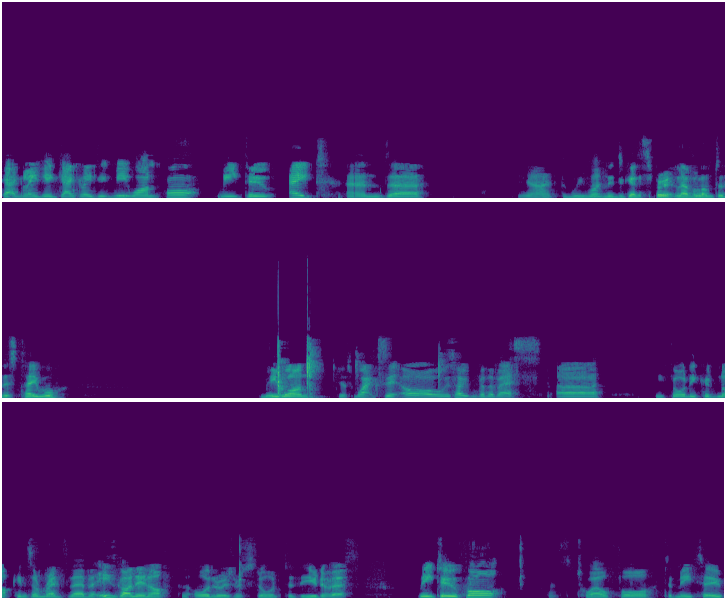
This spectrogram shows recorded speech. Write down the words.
Calculating, calculating. Me one, four. Me two, eight. And uh, yeah, we might need to get a spirit level onto this table. Me one, just whacks it. Oh, was hoping for the best. Uh, he thought he could knock in some reds there, but he's gone in off. Order is restored to the universe. Me two, four. That's 12-4 to me two.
